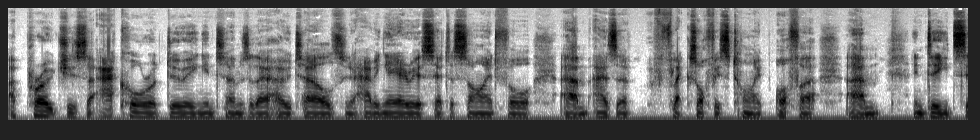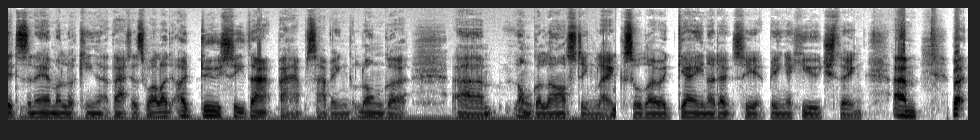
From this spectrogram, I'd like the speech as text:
approaches that Accor are doing in terms of their hotels, you know, having areas set aside for um, as a flex office type offer. Um, indeed, Citizen M are looking at that as well. I, I do see that perhaps having longer, um, longer lasting legs. Although again, I don't see it being a huge thing. Um, but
